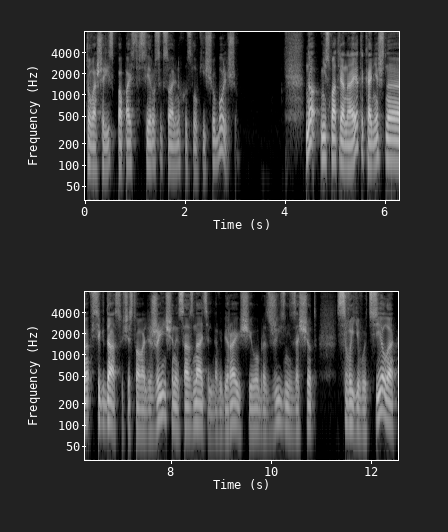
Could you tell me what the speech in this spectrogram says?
то ваш риск попасть в сферу сексуальных услуг еще больше. Но, несмотря на это, конечно, всегда существовали женщины, сознательно выбирающие образ жизни за счет своего тела,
